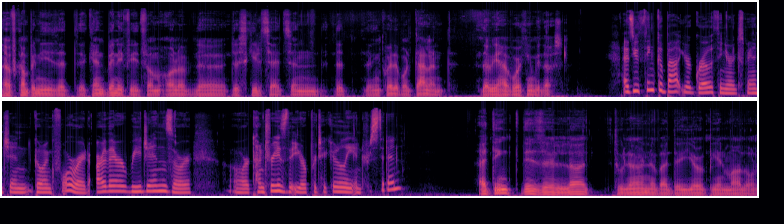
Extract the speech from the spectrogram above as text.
of companies that can benefit from all of the, the skill sets and the, the incredible talent that we have working with us. As you think about your growth and your expansion going forward, are there regions or or countries that you're particularly interested in? I think there's a lot to learn about the European model.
